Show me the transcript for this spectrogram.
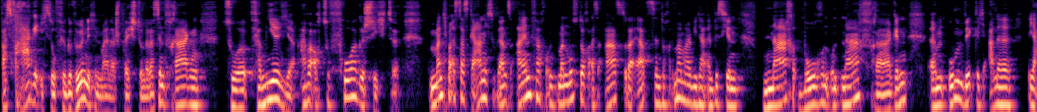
was frage ich so für gewöhnlich in meiner Sprechstunde? Das sind Fragen zur Familie, aber auch zur Vorgeschichte. Manchmal ist das gar nicht so ganz einfach und man muss doch als Arzt oder Ärztin doch immer mal wieder ein bisschen nachbohren und nachfragen, ähm, um wirklich alle ja,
